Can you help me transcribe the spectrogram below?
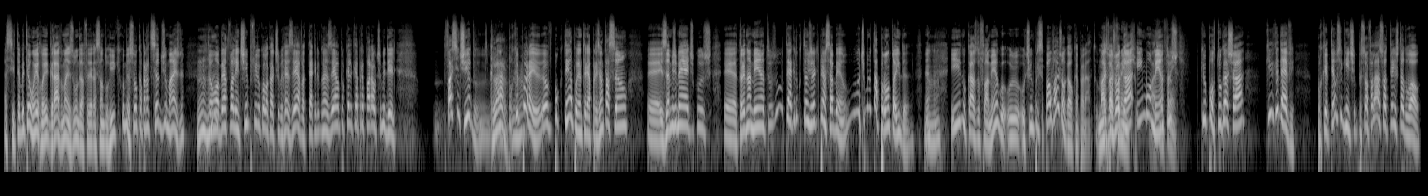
Assim, também tem um erro aí grave, mais um da Federação do Rio, que começou o campeonato cedo demais, né? Uhum. Então o Alberto Valentim prefere colocar time reserva, técnico reserva, porque ele quer preparar o time dele. Faz sentido. Claro. Porque, Uhum. peraí, eu- pouco tempo entre a apresentação, eh, exames médicos, eh, treinamentos. O técnico tem o direito de pensar, bem, o time não está pronto ainda. né? Uhum. E no caso do Flamengo, o, o time principal vai jogar o campeonato. Mas vai jogar frente. em momentos que o Portuga achar que, que deve. Porque tem o seguinte, o pessoal fala, ah, só tem estadual.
